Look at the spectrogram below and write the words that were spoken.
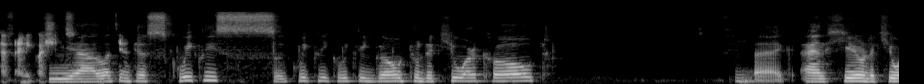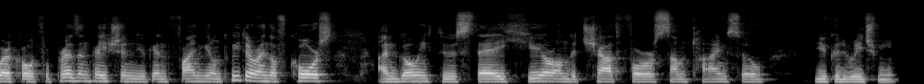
have any questions. Yeah, let me just quickly, quickly, quickly go to the QR code. Back and here the QR code for presentation. You can find me on Twitter, and of course, I'm going to stay here on the chat for some time so you could reach me.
